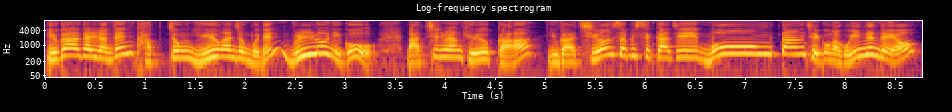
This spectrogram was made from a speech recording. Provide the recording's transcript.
육아와 관련된 각종 유용한 정보는 물론이고 맞춤형 교육과 육아 지원 서비스까지 몽땅 제공하고 있는데요.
